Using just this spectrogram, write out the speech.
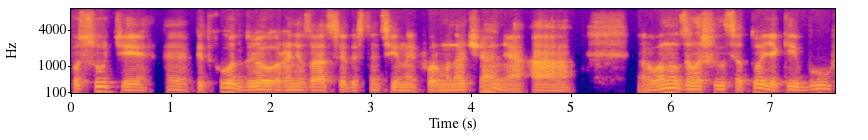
по суті, е, підход до організації дистанційної форми навчання, а воно залишився той, який був,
